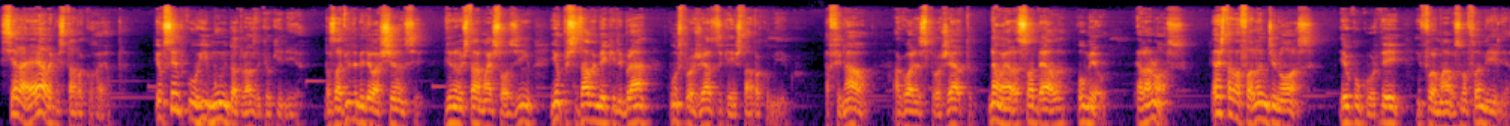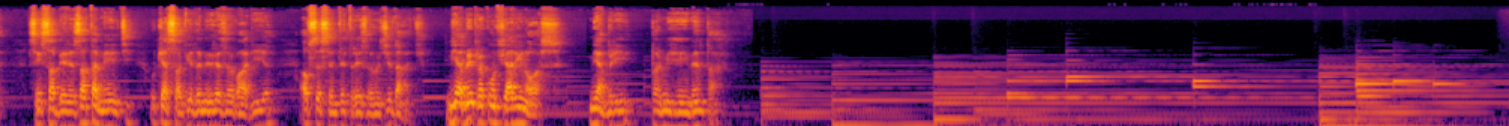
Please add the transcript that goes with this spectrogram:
Se era ela que estava correta. Eu sempre corri muito atrás do que eu queria, mas a vida me deu a chance de não estar mais sozinho e eu precisava me equilibrar com os projetos de quem estava comigo. Afinal, Agora, esse projeto não era só dela ou meu, era nosso. Ela estava falando de nós. Eu concordei em formarmos uma família, sem saber exatamente o que essa vida me reservaria aos 63 anos de idade. Me abri para confiar em nós, me abri para me reinventar.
